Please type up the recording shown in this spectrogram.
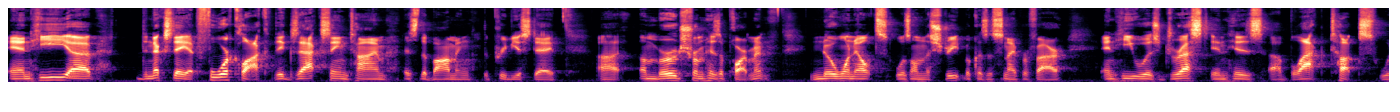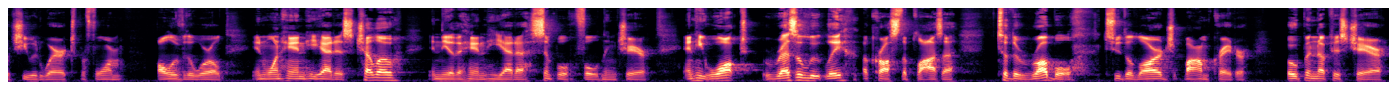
and he, uh, the next day at four o'clock, the exact same time as the bombing the previous day, uh, emerged from his apartment. No one else was on the street because of sniper fire. And he was dressed in his uh, black tux, which he would wear to perform all over the world. In one hand, he had his cello. In the other hand, he had a simple folding chair. And he walked resolutely across the plaza to the rubble to the large bomb crater, opened up his chair,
